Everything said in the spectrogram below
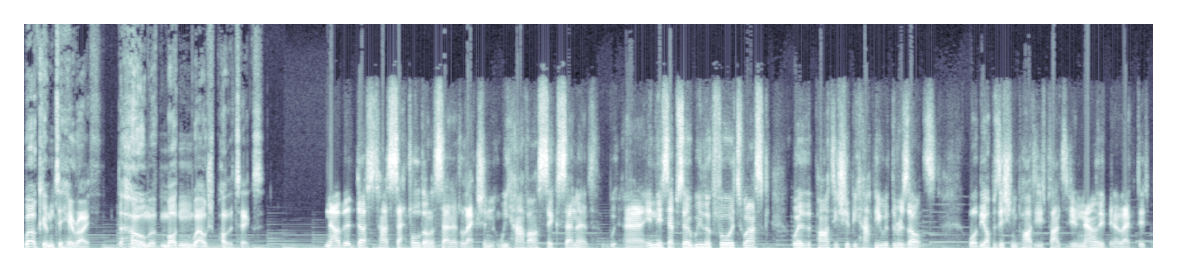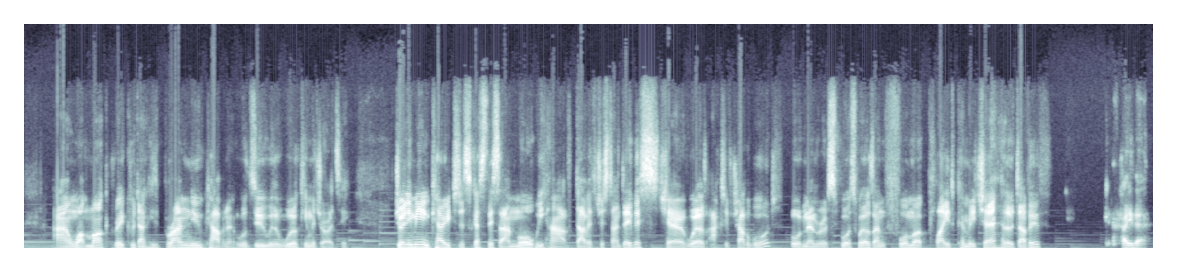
Welcome to Hiraeth, the home of modern Welsh politics. Now that dust has settled on the Senedd election, we have our sixth Senedd. Uh, in this episode, we look forward to ask whether the party should be happy with the results, what the opposition parties plan to do now they've been elected, and what Mark Drakeford and his brand new cabinet will do with a working majority. Joining me and Kerry to discuss this and more, we have David Trystan Davies, Chair of Wales Active Travel Board, Board Member of Sports Wales, and former Plaid Cymru Chair. Hello, David. Hi there.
